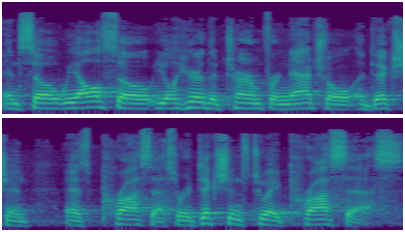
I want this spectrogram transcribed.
And so we also, you'll hear the term for natural addiction as process or addictions to a process.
